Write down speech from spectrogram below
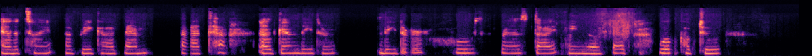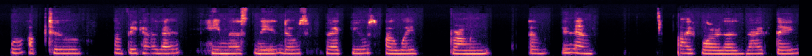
At the time, Afrika Bambaataa, a gang leader, leader whose friends died in a fight, woke up to woke up to Africa that he must lead those black youths away from the and fight for the life they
